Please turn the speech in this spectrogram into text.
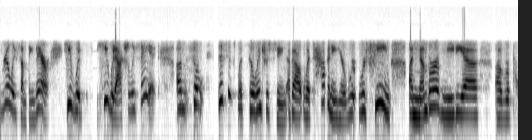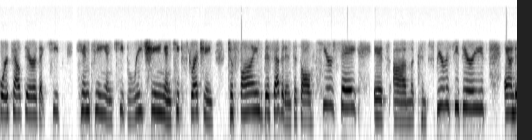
really something there, he would he would actually say it. Um, so this is what's so interesting about what's happening here. We're, we're seeing a number of media uh, reports out there that keep hinting and keep reaching and keep stretching to find this evidence. It's all hearsay, it's um, conspiracy theories, and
